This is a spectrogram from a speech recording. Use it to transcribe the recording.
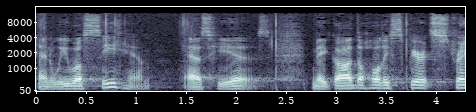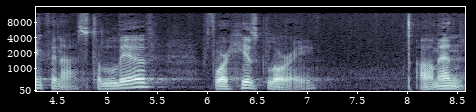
and we will see him as he is. May God the Holy Spirit strengthen us to live for his glory. Amen.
